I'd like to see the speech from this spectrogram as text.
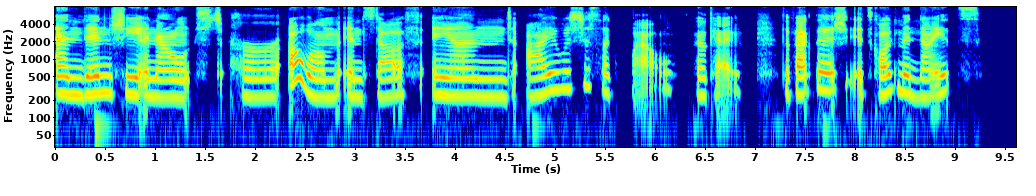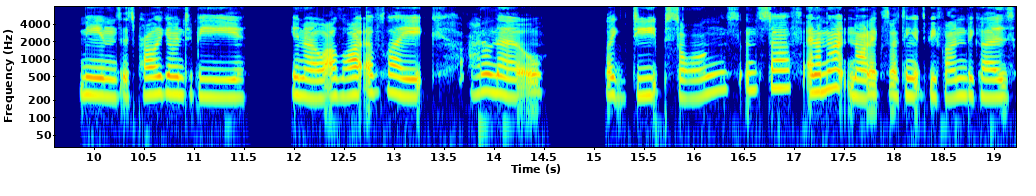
And then she announced her album and stuff, and I was just like, wow, okay. The fact that it's called Midnights means it's probably going to be, you know, a lot of like, I don't know, like deep songs and stuff. And I'm not not expecting it to be fun because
